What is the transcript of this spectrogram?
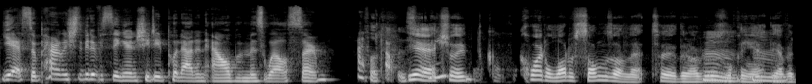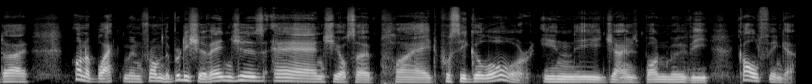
yeah, so apparently she's a bit of a singer and she did put out an album as well. So I thought that was yeah, actually, quite a lot of songs on that too that I was mm, looking at mm. the hmm. other day. Honor Blackman from the British Avengers, and she also played Pussy Galore in the James Bond movie Goldfinger.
